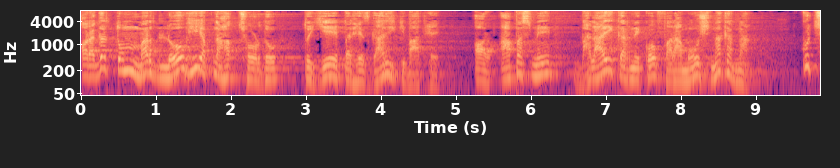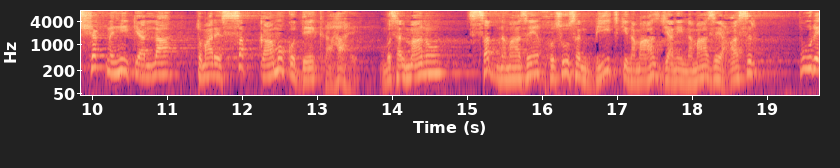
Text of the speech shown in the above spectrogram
और अगर तुम मर्द लोग ही अपना हक छोड़ दो तो ये परहेजगारी की बात है। और आपस में भलाई करने को फरामोश न करना। कुछ शक नहीं कि अल्लाह तुम्हारे सब कामों को देख रहा है। मुसलमानों, सब नमाजें, खसूसन बीच की नमाज़, यानी नमाज़ आसर पूरे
